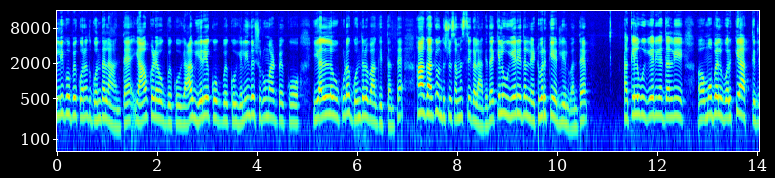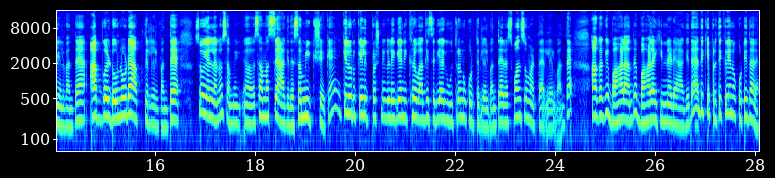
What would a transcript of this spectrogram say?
ಎಲ್ಲಿಗೆ ಹೋಗಬೇಕು ಅನ್ನೋದು ಗೊಂದಲ ಅಂತೆ. ಯಾವ ಕಡೆ ಹೋಗಬೇಕು, ಯಾವ ಏರಿಯಾಕ್ಕೆ ಹೋಗಬೇಕು, ಎಲ್ಲಿಂದ ಶುರು ಮಾಡಬೇಕು, ಎಲ್ಲವೂ ಕೂಡ ಗೊಂದಲವಾಗಿತ್ತಂತೆ. ಹಾಗಾಗಿ ಒಂದಷ್ಟು ಸಮಸ್ಯೆಗಳಾಗಿದೆ. ಕೆಲವು ಏರಿಯಾದಲ್ಲಿ ನೆಟ್ವರ್ಕೇ ಇರಲಿಲ್ವಂತೆ. ಕೆಲವು ಏರಿಯಾದಲ್ಲಿ ಮೊಬೈಲ್ ವರ್ಕೇ ಆಗ್ತಿರ್ಲಿಲ್ವಂತೆ ಆ್ಯಪ್ಗಳು ಡೌನ್ಲೋಡೇ ಆಗ್ತಿರ್ಲಿಲ್ವಂತೆ. ಸೊ ಎಲ್ಲನೂ ಸಮೀ ಸಮಸ್ಯೆ ಆಗಿದೆ. ಸಮೀಕ್ಷೆಗೆ ಕೆಲವರು ಕೇಳಿದ ಪ್ರಶ್ನೆಗಳಿಗೆ ನಿಖರವಾಗಿ ಸರಿಯಾಗಿ ಉತ್ತರನೂ ಕೊಡ್ತಿರ್ಲಿಲ್ವಂತೆ ರೆಸ್ಪಾನ್ಸು ಮಾಡ್ತಾ ಇರಲಿಲ್ವಂತೆ. ಹಾಗಾಗಿ ಬಹಳ ಅಂದರೆ ಬಹಳ ಹಿನ್ನಡೆ ಆಗಿದೆ. ಅದಕ್ಕೆ ಪ್ರತಿಕ್ರಿಯೆನೂ ಕೊಟ್ಟಿದ್ದಾರೆ.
